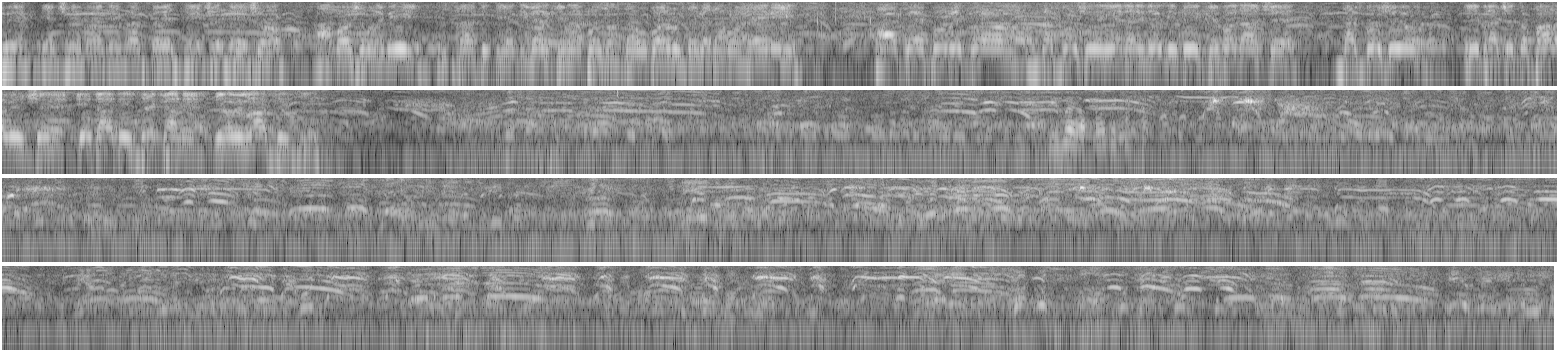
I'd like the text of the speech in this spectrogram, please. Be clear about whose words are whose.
Speaker 1: Čujem dječje mlade glasove Zećo, Zećo, a možemo li mi uzvratiti jednim velikim aplauzom za ovu borbu što gledamo u areni? Tako je publiko, zaslužuju jedan i drugi bike bodače, zaslužuju i braće Topaloviće i Dadi Zekane, njihovi vlasnici.
Speaker 2: Izgleda prođe kiša.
